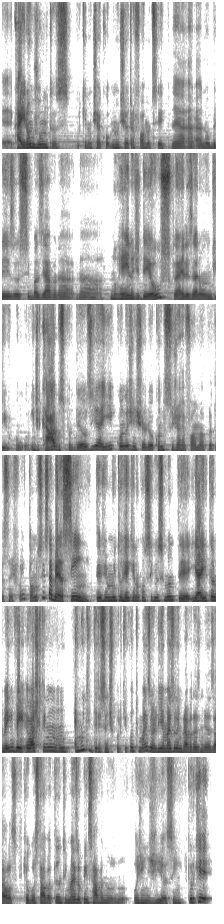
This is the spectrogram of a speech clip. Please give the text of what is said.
é, caíram juntas porque não tinha, não tinha outra forma de ser. Né? A, a nobreza se baseava na, na, no reino de Deus, né? eles eram indi, indicados por Deus, e aí, quando a gente olhou, quando surgiu a reforma protestante, foi então, não sei se é bem assim, teve muito rei que não conseguiu se manter. E aí também vem, eu acho que tem um. um é muito interessante, porque quanto mais eu lia, mais eu lembrava das minhas aulas, que eu gostava tanto, e mais eu pensava no, no hoje em dia, assim, porque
